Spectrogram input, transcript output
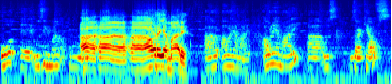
o, é, os irmãos... o- A, a, a Aura e a Mare. a Aura Yamare. Aura Yamare, ah, os, os Dark Elves.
